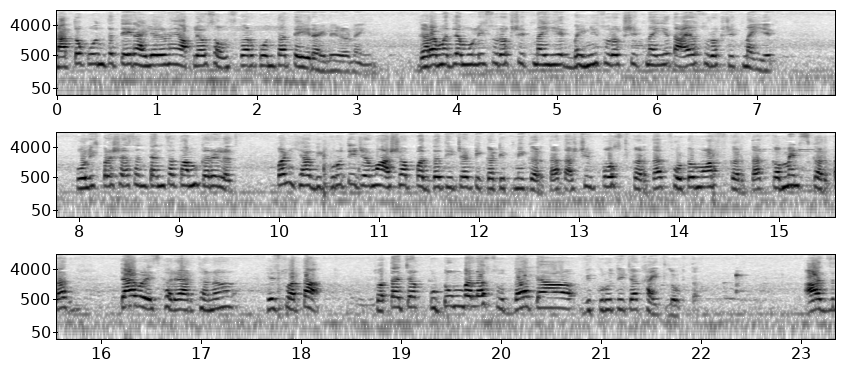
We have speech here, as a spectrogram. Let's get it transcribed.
नातं कोणतं ते राहिलेलं नाही आपल्यावर संस्कार कोणता तेही राहिलेलं नाही घरामधल्या मुली सुरक्षित नाहीयेत बहिणी सुरक्षित नाहीयेत आया सुरक्षित नाहीयेत. पोलीस प्रशासन त्यांचं काम करेलच पण ह्या विकृती जेव्हा अशा पद्धतीच्या टीकाटिप्पणी करतात अशी पोस्ट करतात फोटोमॉर्फ करतात कमेंट्स करतात त्यावेळेस खऱ्या अर्थानं हे स्वतः स्वतःच्या कुटुंबाला सुद्धा त्या विकृतीच्या खाईत लोटतात आज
